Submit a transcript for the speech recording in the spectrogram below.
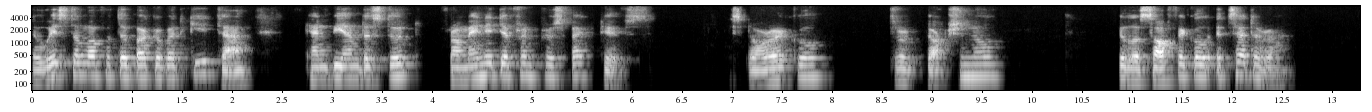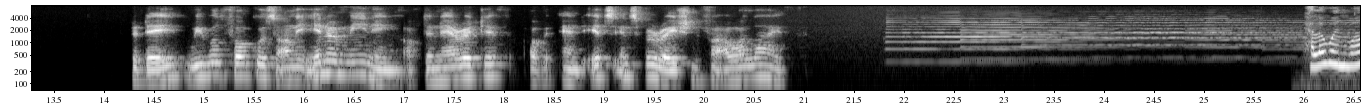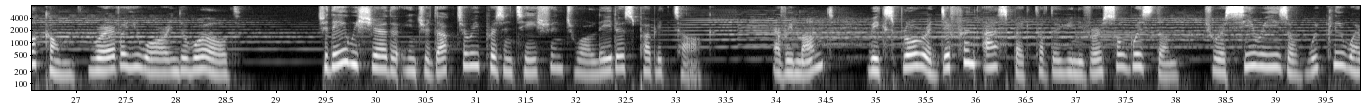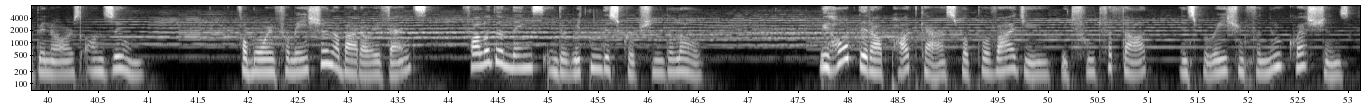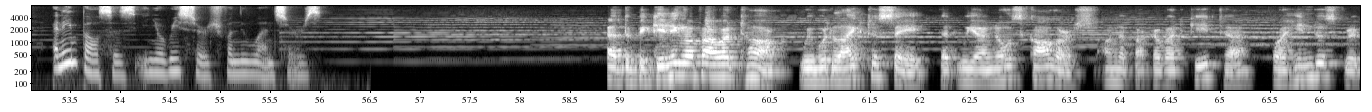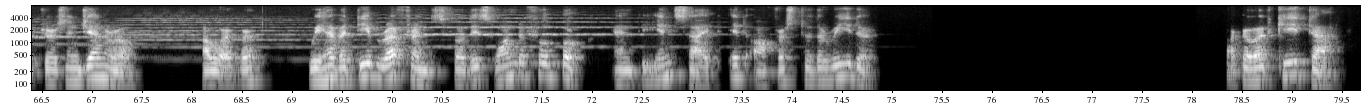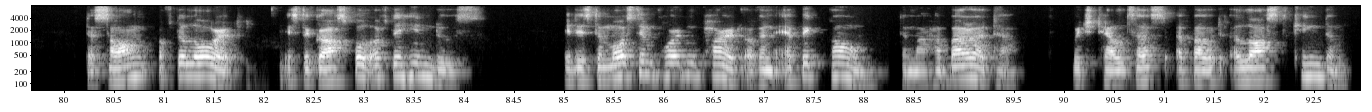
The wisdom of the Bhagavad Gita can be understood from many different perspectives historical, introductional, philosophical, etc. Today, we will focus on the inner meaning of the narrative of, and its inspiration for our life. Hello and welcome wherever you are in the world. Today we share the introductory presentation to our latest public talk. Every month, we explore a different aspect of the universal wisdom through a series of weekly webinars on Zoom. For more information about our events, follow the links in the written description below. We hope that our podcast will provide you with food for thought, inspiration for new questions, and impulses in your research for new answers. At the beginning of our talk, we would like to say that we are no scholars on the Bhagavad Gita or Hindu scriptures in general. However, we have a deep reverence for this wonderful book and the insight it offers to the reader. Bhagavad Gita, the Song of the Lord, is the Gospel of the Hindus. It is the most important part of an epic poem, the Mahabharata, which tells us about a lost kingdom.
